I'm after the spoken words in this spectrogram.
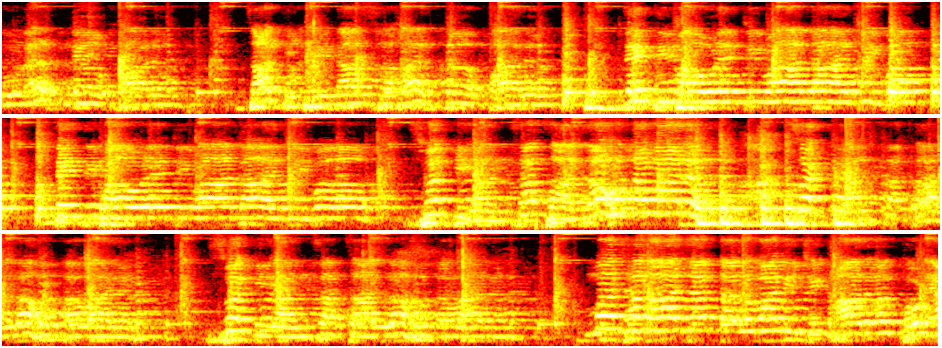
राजा गुणज्ञ फार जाती भेदास हद्द पार तेथी मावळे जीवाला जीव तेथी मावळे जीवाला जीव स्वकीयांचा चालला होता वार स्वकीयांचा चालला होता वार स्वकीयांचा चालला होता वार माझा राजा तलवारीची धार थोड्या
